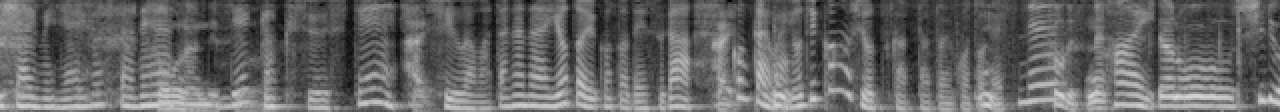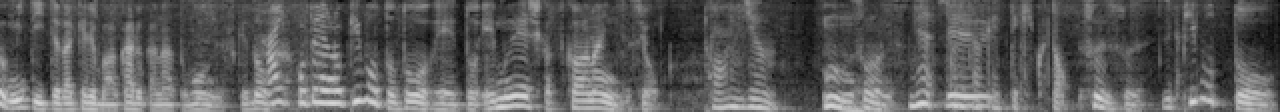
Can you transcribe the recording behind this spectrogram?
痛い目に遭いましたね。そうなんですで、学習して、週はまたがないよということですが、はい、今回は4時間足を使ったということですね。うん、そうですね。はい。あの、資料を見ていただければわかるかなと思うんですけど、はい、本当にあの、ピボットと、えっ、ー、と、MA しか使わないんですよ。単純。うん、そうなんです。ね、それだけって聞くと。そうです、そうです。で、ピボット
